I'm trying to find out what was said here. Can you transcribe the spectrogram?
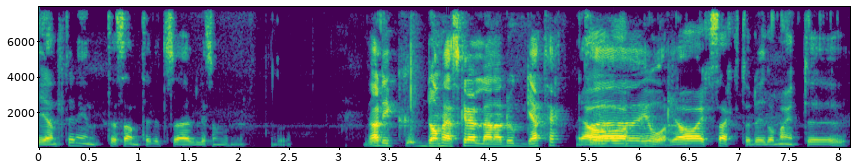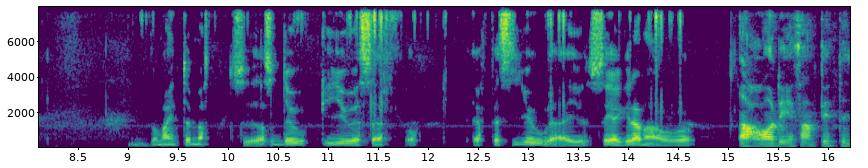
egentligen inte. Samtidigt så är det liksom Ja, det, de här skrällarna duggar tätt ja, eh, i år. Ja, exakt. Och det, de har inte de har inte mött, alltså Duke, USF och FSU är ju segrarna och Ja, det är sant. Det är inte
